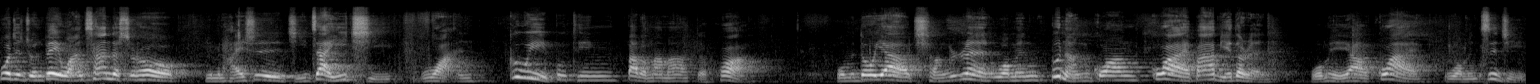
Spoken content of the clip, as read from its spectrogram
或者准备晚餐的时候，你们还是挤在一起玩，故意不听爸爸妈妈的话。我们都要承认，我们不能光怪巴别的人，我们也要怪我们自己。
